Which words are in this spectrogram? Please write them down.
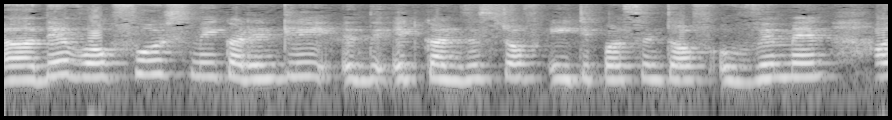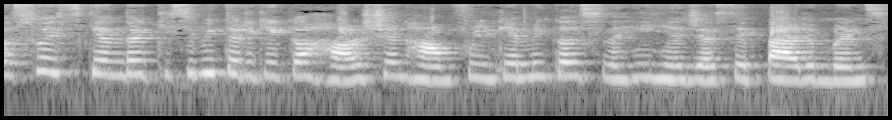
देर वर्कफोर्स में currently it consist of eighty percent of women also इसके अंदर किसी भी तरीके का हार्श एंड हार्मफुल केमिकल्स नहीं है, जैसे पैरबंस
